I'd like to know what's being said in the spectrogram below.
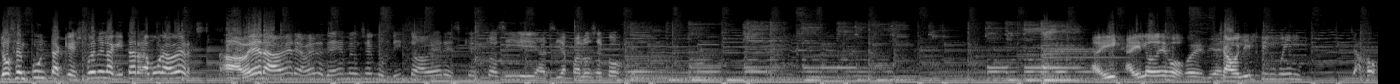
Dos en Punta, que suene la guitarra, amor, a ver. A ver, a ver, a ver, déjeme un segundito, a ver, es que esto así, así a palo seco. Ahí, ahí lo dejo. Muy bien. Chaolín Pingüín. Chao.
